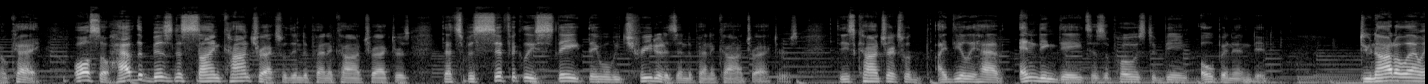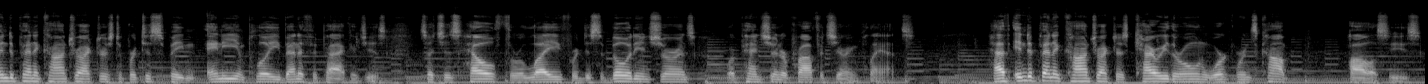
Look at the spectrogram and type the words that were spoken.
Okay. Also, have the business sign contracts with independent contractors that specifically state they will be treated as independent contractors. These contracts would ideally have ending dates as opposed to being open ended. Do not allow independent contractors to participate in any employee benefit packages, such as health or life or disability insurance or pension or profit sharing plans. Have independent contractors carry their own workman's comp policies.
